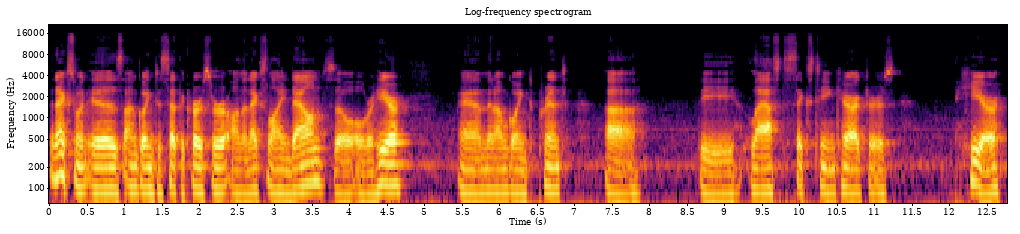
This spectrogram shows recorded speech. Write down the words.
The next one is I'm going to set the cursor on the next line down, so over here, and then I'm going to print uh, the last 16 characters here.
